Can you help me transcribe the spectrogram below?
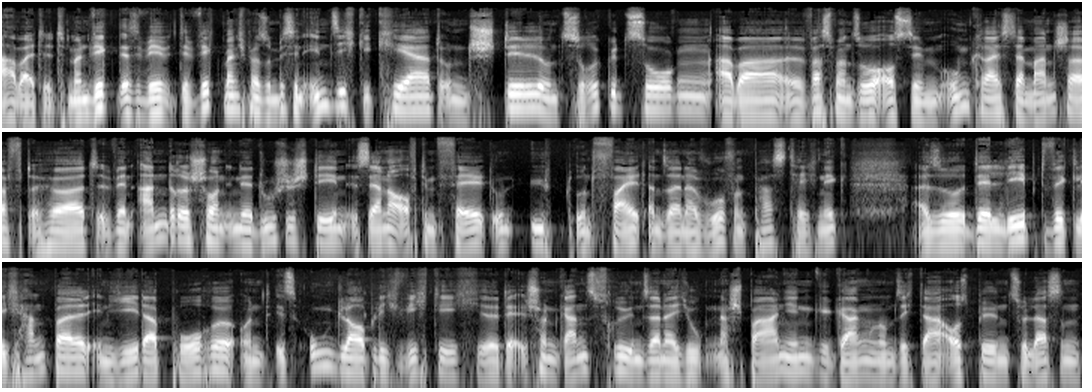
arbeitet. Man wirkt, also der wirkt manchmal so ein bisschen in sich gekehrt und still und zurückgezogen, aber äh, was man so aus dem Umkreis der Mannschaft hört, wenn andere schon in der Dusche stehen, ist er noch auf dem Feld und übt und feilt an seiner Wurf- und Passtechnik. Also der lebt wirklich Handball in jeder Pore und ist unglaublich wichtig. Äh, der ist schon ganz früh in seiner Jugend nach Spanien gegangen, um sich da ausbilden zu lassen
